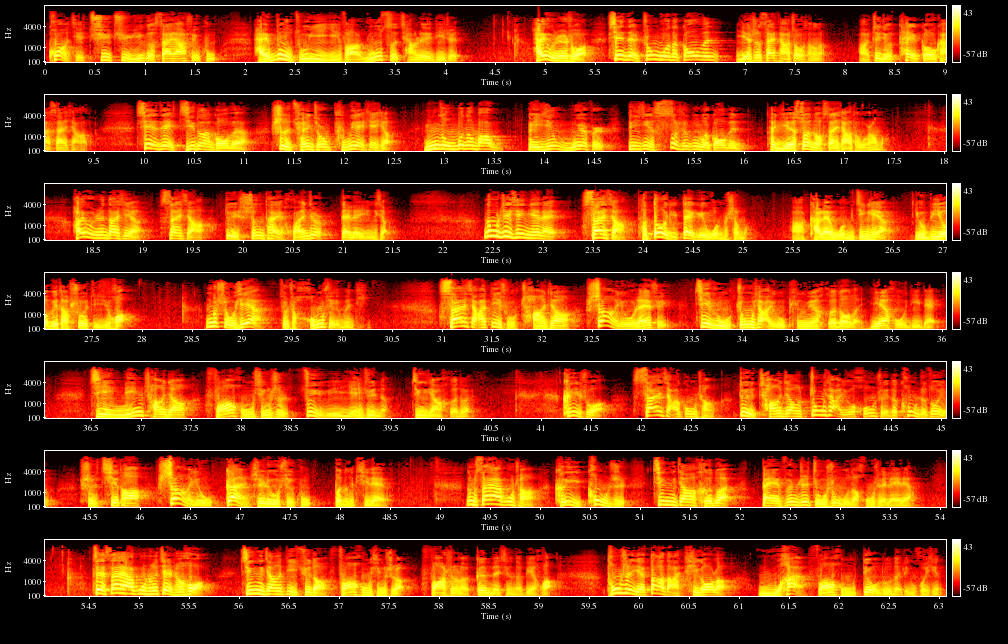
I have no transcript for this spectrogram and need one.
况且区区一个三峡水库还不足以引发如此强烈的地震。还有人说，现在中国的高温也是三峡造成的啊，这就太高看三峡了。现在极端高温啊是全球普遍现象，你总不能把北京五月份逼近四十度的高温，它也算到三峡头上吧？还有人担心啊，三峡对生态环境带来影响。那么这些年来，三峡它到底带给我们什么啊？看来我们今天啊，有必要为它说几句话。那么首先啊，就是洪水问题。三峡地处长江上游来水进入中下游平原河道的咽喉地带，紧邻长江防洪形势最为严峻的荆江河段。可以说，三峡工程对长江中下游洪水的控制作用是其他上游干支流水库不能替代的。那么，三峡工程可以控制荆江河段百分之九十五的洪水来量。在三峡工程建成后，荆江地区的防洪形势。发生了根本性的变化，同时也大大提高了武汉防洪调度的灵活性。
